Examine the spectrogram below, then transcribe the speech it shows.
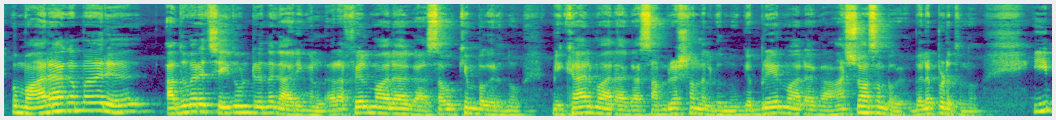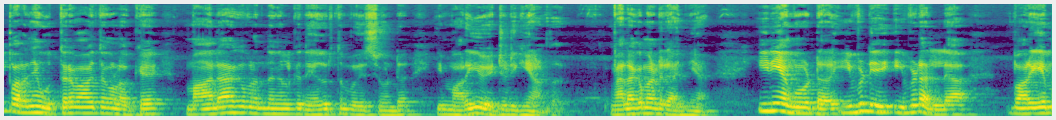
അപ്പോൾ മാലാകമാർ അതുവരെ ചെയ്തുകൊണ്ടിരുന്ന കാര്യങ്ങൾ റഫേൽ മാലാക സൗഖ്യം പകരുന്നു മിഖാൽ മാലാക സംരക്ഷണം നൽകുന്നു ഗബ്രിയേൽ മാലാക ആശ്വാസം പകരുന്നു ബലപ്പെടുത്തുന്നു. ഈ പറഞ്ഞ ഉത്തരവാദിത്തങ്ങളൊക്കെ മാലാക വൃന്ദങ്ങൾക്ക് നേതൃത്വം വഹിച്ചുകൊണ്ട് ഈ മറിയ ഏറ്റെടുക്കുകയാണത്. മാലാകമാരുടെ രാജ്ഞ ഇനി അങ്ങോട്ട് ഇവിടെ ഇവിടെ അല്ല പറയും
